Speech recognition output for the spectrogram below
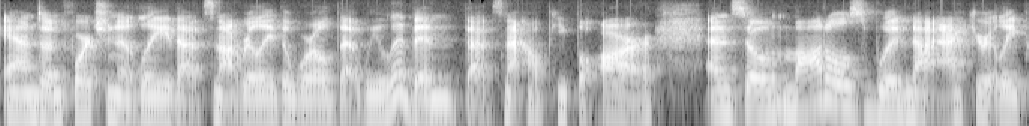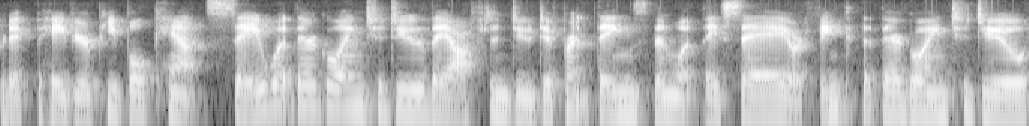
And unfortunately, that's not really the world that we live in. That's not how people are. And so models would not accurately predict behavior. People can't say what they're going to do. They often do different things than what they say or think that they're going to do.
